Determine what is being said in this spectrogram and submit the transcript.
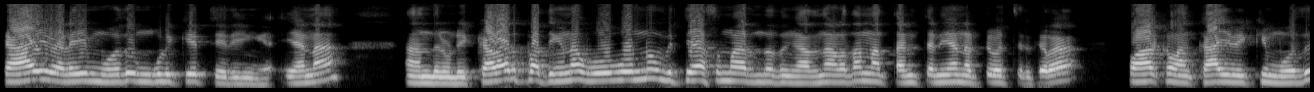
காய் விளையும் போது உங்களுக்கே தெரியுங்க. ஏன்னா அதனுடைய கலர் பார்த்தீங்கன்னா ஒவ்வொன்றும் வித்தியாசமாக இருந்ததுங்க. அதனால தான் நான் தனித்தனியாக நட்டு வச்சுருக்கிறேன். பார்க்கலாம். காய் வைக்கும் போது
